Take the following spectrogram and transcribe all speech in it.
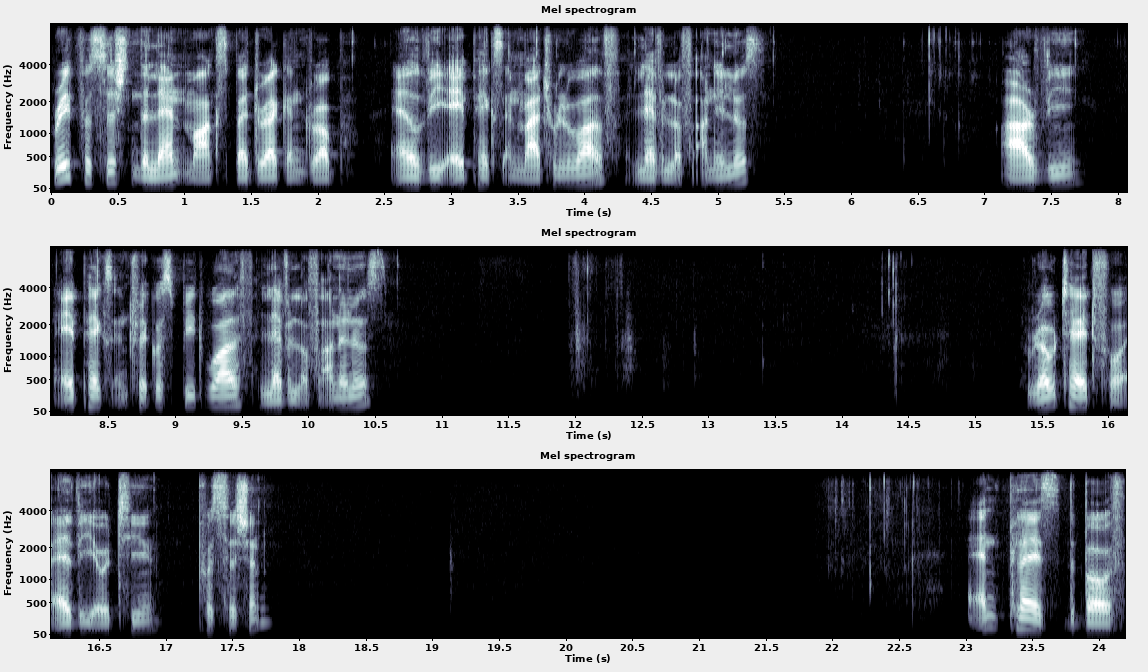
Reposition the landmarks by drag and drop LV apex and mitral valve, level of annulus, RV apex and tricuspid valve, level of annulus, rotate for LVOT position, and place the both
